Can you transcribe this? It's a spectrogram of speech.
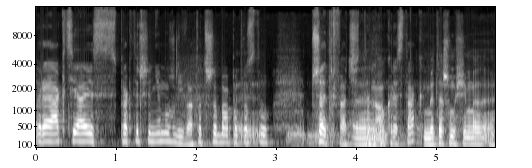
e, reakcja jest praktycznie niemożliwa. To trzeba po prostu przetrwać ten okres, tak? My też musimy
